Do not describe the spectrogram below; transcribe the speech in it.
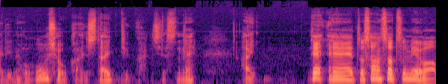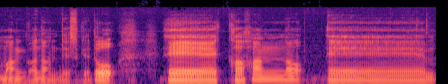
いりの方を紹介したいっていう感じですね。はい。で、えっ、ー、と、3冊目は漫画なんですけど、えー、下半の、えー、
